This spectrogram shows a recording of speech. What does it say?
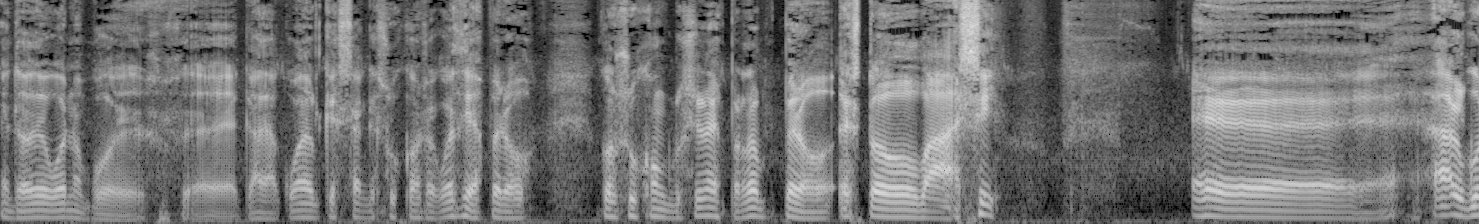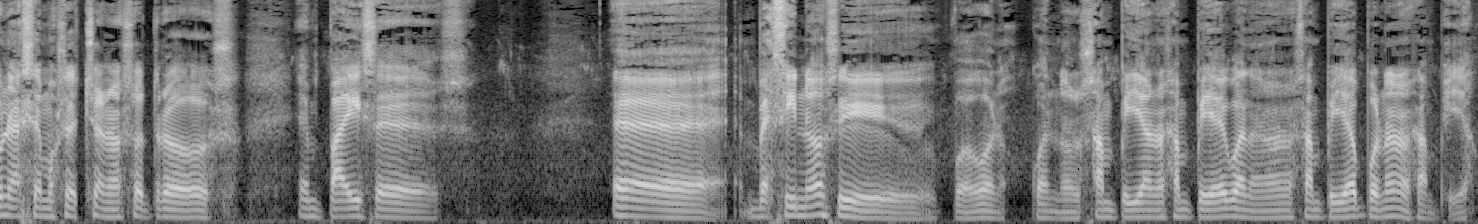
Entonces, bueno, pues eh, cada cual que saque sus consecuencias, pero con sus conclusiones, perdón, pero esto va así. Eh, algunas hemos hecho nosotros en países eh, vecinos y pues bueno, cuando nos han pillado nos han pillado y cuando no nos han pillado pues no nos han pillado.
